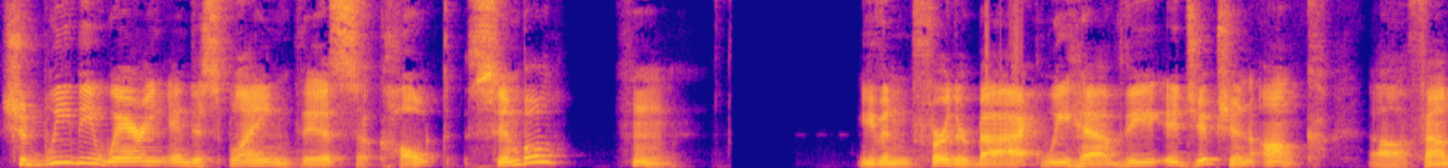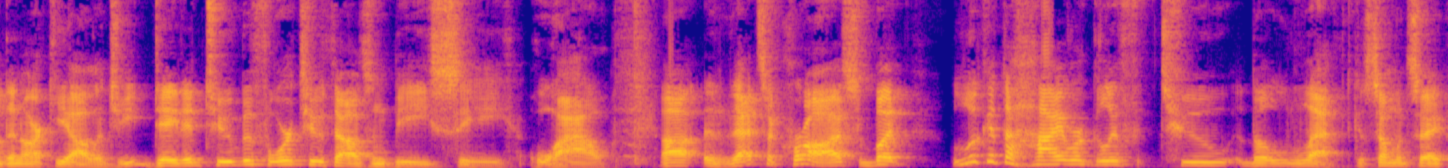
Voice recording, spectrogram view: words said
Should we be wearing and displaying this occult symbol? Hmm. Even further back, we have the Egyptian Ankh. Uh, found in archaeology, dated to before 2000 BC. Wow. Uh, that's a cross, but Look at the hieroglyph to the left, because some would say,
